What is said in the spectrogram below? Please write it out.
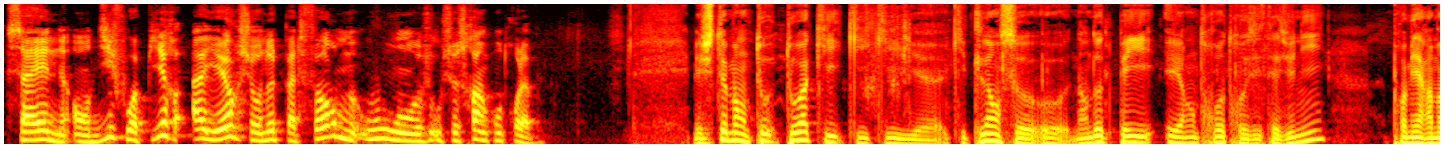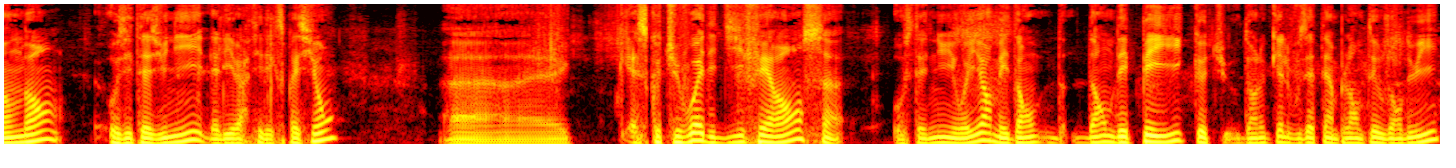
sa haine en dix fois pire ailleurs sur une autre plateforme où, où ce sera incontrôlable. Mais justement, toi qui, qui, qui, euh, qui te lances dans d'autres pays et entre autres aux États-Unis, premier amendement, aux États-Unis, la liberté d'expression, Est-ce que tu vois des différences aux États-Unis ou ailleurs, mais dans, dans des pays que tu, dans lesquels vous êtes implanté aujourd'hui,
